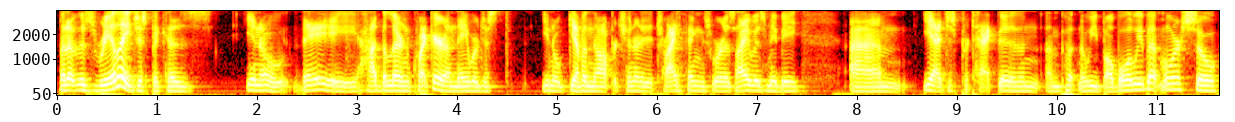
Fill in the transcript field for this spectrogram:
But it was really just because, you know, they had to learn quicker and they were just you know given the opportunity to try things, whereas I was maybe um, yeah, just protected and, and put in a wee bubble a wee bit more. So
